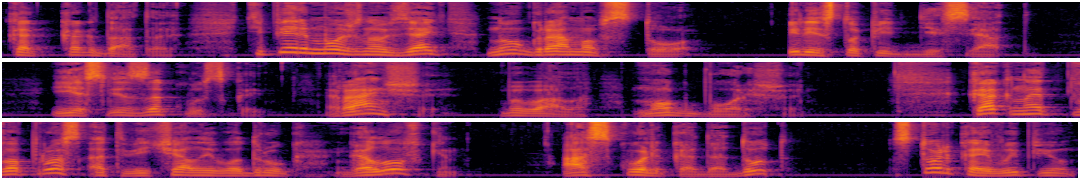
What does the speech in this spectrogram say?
как когда-то. Теперь можно взять, ну, граммов 100 или 150, если с закуской. Раньше, бывало, мог больше. Как на этот вопрос отвечал его друг Головкин – а сколько дадут, столько и выпью.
